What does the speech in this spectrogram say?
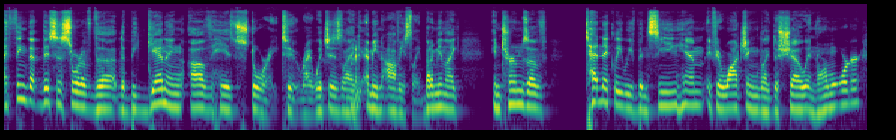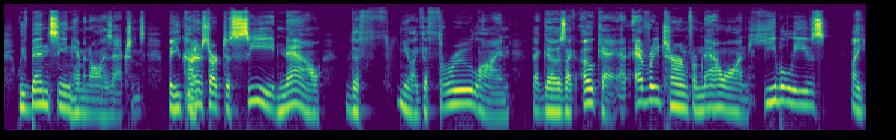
I think that this is sort of the the beginning of his story too, right? Which is like, Right. I mean, obviously, but I mean, like in terms of technically, we've been seeing him. If you're watching like the show in normal order, we've been seeing him in all his actions, but you kind Right. of start to see now the th- you know like the through line that goes like, okay, at every turn from now on, he believes like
